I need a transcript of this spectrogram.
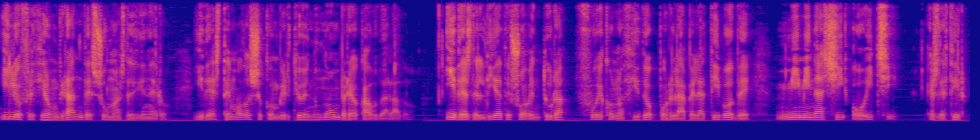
y le ofrecieron grandes sumas de dinero, y de este modo se convirtió en un hombre acaudalado y desde el día de su aventura fue conocido por el apelativo de Miminashi Oichi, es decir,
